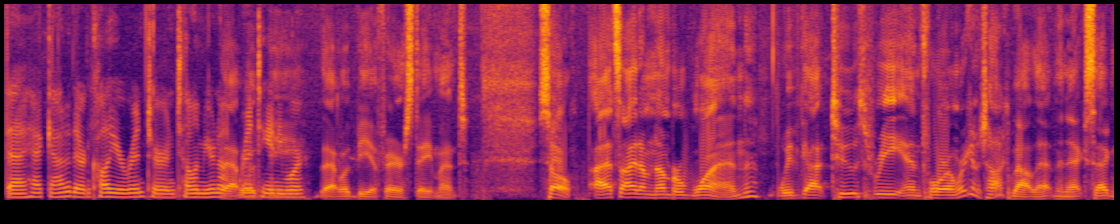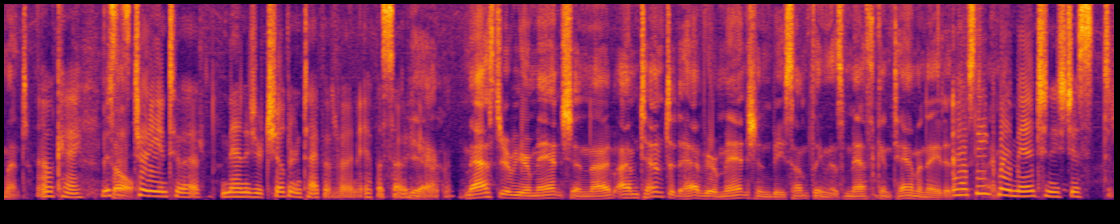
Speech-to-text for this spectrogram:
the heck out of there and call your renter and tell them you're not That renting be- anymore. That would be a fair statement. So that's item number one. We've got two, three, and four, and we're going to talk about that in the next segment. Okay. This So- is turning into a manage your children type of an episode Yeah. here. Master of your mansion. I, I'm tempted to have your mansion be something that's meth contaminated. I think time. my mansion is just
